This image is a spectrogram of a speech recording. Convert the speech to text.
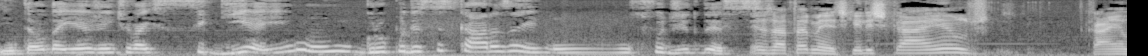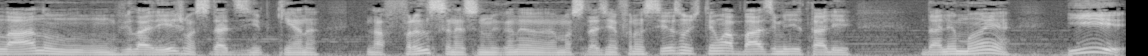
Então daí a gente vai seguir aí um grupo desses caras aí, uns fudidos desses. Exatamente, que eles caem, caem lá num, vilarejo, uma cidadezinha pequena na França, né, se não me engano é uma cidadezinha francesa, onde tem uma base militar ali da Alemanha, e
